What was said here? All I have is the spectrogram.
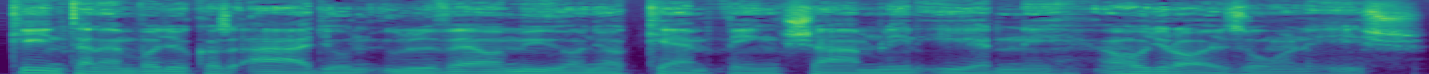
Kénytelen vagyok az ágyon ülve a műanyag kemping sámlin írni, ahogy rajzolni is.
